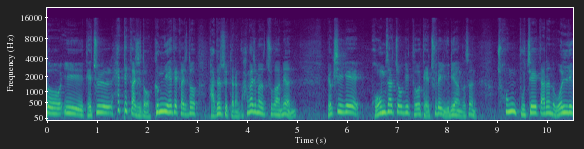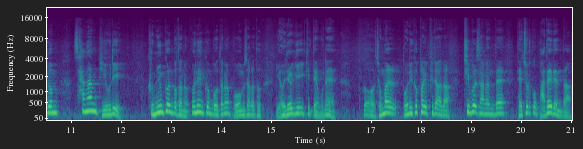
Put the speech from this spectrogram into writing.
또 이 대출 혜택까지도 금리 혜택까지도 받을 수 있다는 거 한 가지만 더 추가하면 역시 이게 보험사 쪽이 더 대출에 유리한 것은 총 부채에 따른 원리금 상환 비율이 금융권보다는 은행권보다는 보험사가 더 여력이 있기 때문에 어, 정말 돈이 급하게 필요하다. 집을 사는데 대출을 꼭 받아야 된다.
